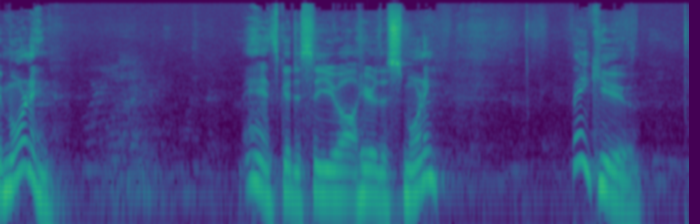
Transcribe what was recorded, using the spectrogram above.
Good morning. Man, it's good to see you all here this morning. Thank you.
